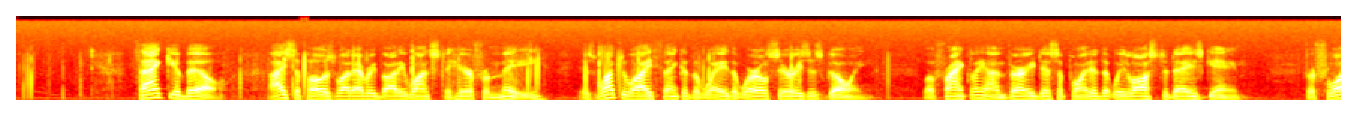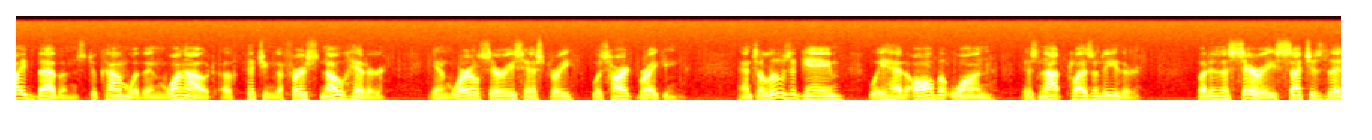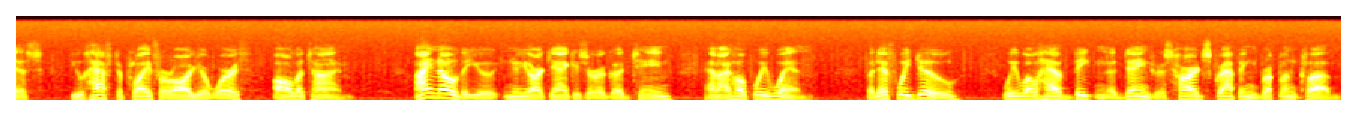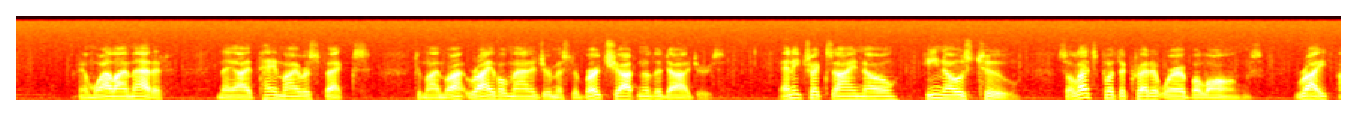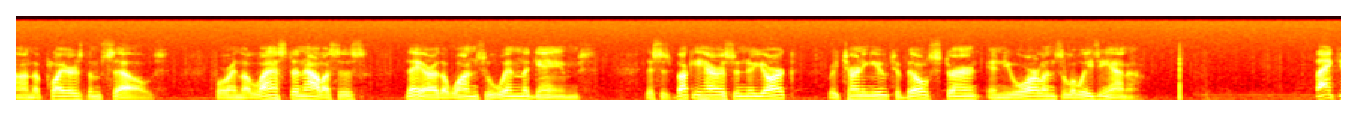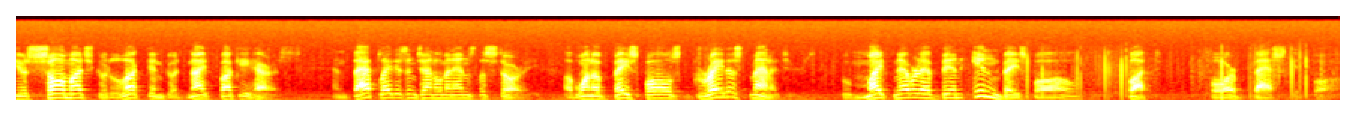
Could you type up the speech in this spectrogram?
Thank you, Bill. I suppose what everybody wants to hear from me is what do I think of the way the World Series is going? Well, frankly, I'm very disappointed that we lost today's game. For Floyd Bevens to come within one out of pitching the first no hitter in World Series history was heartbreaking. And to lose a game we had all but won is not pleasant either. But in a series such as this, you have to play for all you're worth all the time. I know the U- New York Yankees are a good team, and I hope we win. But if we do, we will have beaten a dangerous, hard scrapping Brooklyn club. And while I'm at it, may I pay my respects to my ri- rival manager, Mr. Burt Shotton of the Dodgers. Any tricks I know, he knows too. So let's put the credit where it belongs, right on the players themselves. For in the last analysis, they are the ones who win the games. This is Bucky Harris in New York, returning you to Bill Stern in New Orleans, Louisiana. Thank you so much. Good luck and good night, Bucky Harris. And that, ladies and gentlemen, ends the story of one of baseball's greatest managers who might never have been in baseball, but for basketball.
